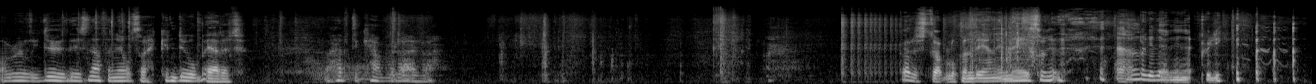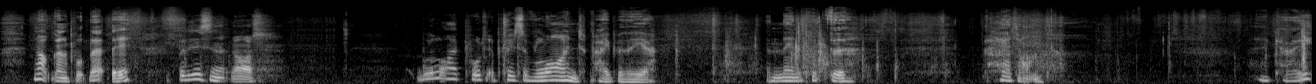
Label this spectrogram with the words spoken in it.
I really do. There's nothing else I can do about it. I have to cover it over. Got to stop looking down in there. So look at that, isn't it pretty? Not going to put that there, but isn't it nice? Will I put a piece of lined paper there and then put the hat on? Okay.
